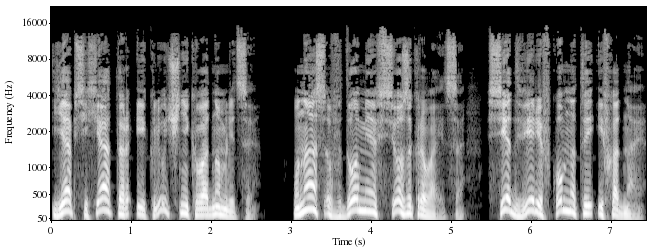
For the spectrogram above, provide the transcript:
Я психиатр и ключник в одном лице. У нас в доме все закрывается, все двери в комнаты и входная.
